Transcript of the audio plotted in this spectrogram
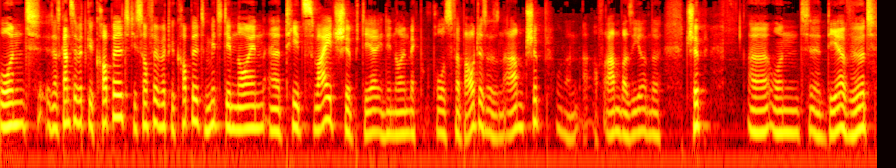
Und das Ganze wird gekoppelt, die Software wird gekoppelt mit dem neuen äh, T2-Chip, der in den neuen MacBook Pros verbaut ist, also ein ARM-Chip oder ein auf ARM basierender Chip. Äh, und äh, der wird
